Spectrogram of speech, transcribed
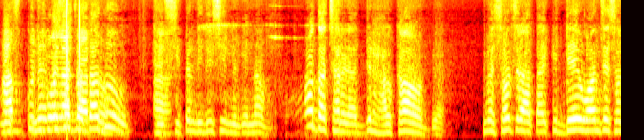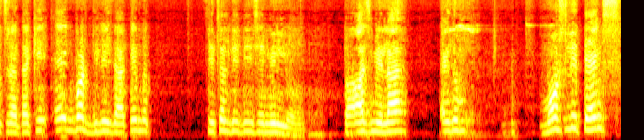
आप कुछ बोलना बता चाहते दूँ शीतल दीदी से मिलके ना बहुत अच्छा लगा दिल हल्का हो गया। मैं सोच रहा था कि डे वन से सोच रहा था कि एक बार दिल्ली जाके मैं शीतल दीदी से मिल लूँ। तो आज मिला एकदम मोस्टली थैंक्स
